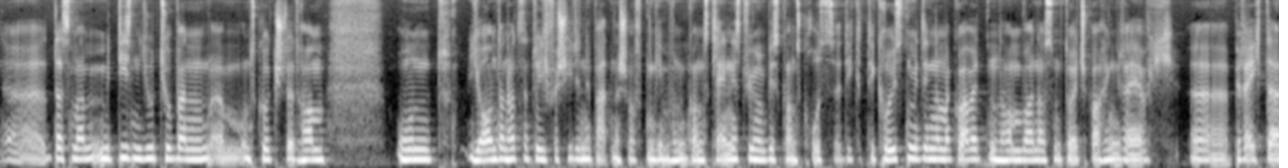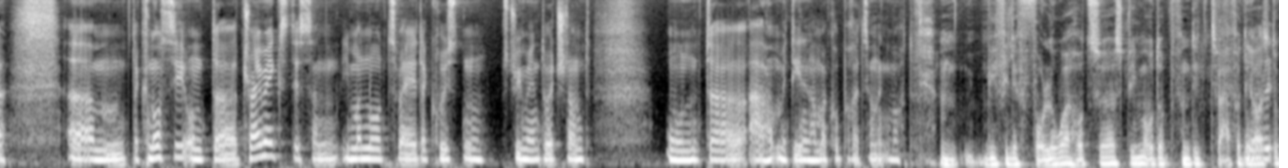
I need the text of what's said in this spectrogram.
äh, dass wir mit diesen YouTubern ähm, uns gut gestellt haben. Und ja, und dann hat es natürlich verschiedene Partnerschaften gegeben, von ganz kleinen Streamern bis ganz große. Die, die größten, mit denen wir gearbeitet haben, waren aus dem deutschsprachigen Bereich, äh, Bereich der, ähm, der Knossi und der Trimax. Das sind immer nur zwei der größten Streamer in Deutschland. Und äh, auch mit denen haben wir Kooperationen gemacht. Hm, wie viele Follower hat so ein Streamer oder von den zwei, von denen ja, hast du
